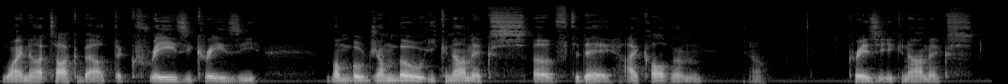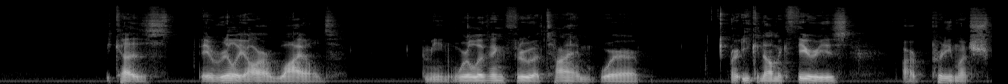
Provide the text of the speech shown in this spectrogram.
why not talk about the crazy, crazy mumbo jumbo economics of today? I call them, you know, crazy economics because they really are wild. I mean, we're living through a time where our economic theories are pretty much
